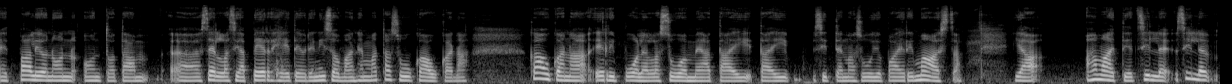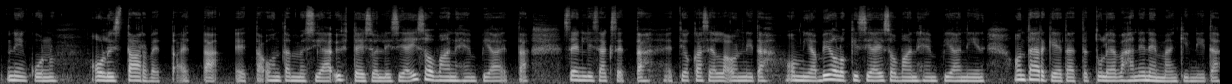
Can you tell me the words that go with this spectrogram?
että paljon on, on tota, sellaisia perheitä, joiden isovanhemmat asuu kaukana kaukana eri puolella Suomea tai, tai sitten asuu jopa eri maassa. Ja havaittiin, että sille, sille niin kuin olisi tarvetta, että, että on tämmöisiä yhteisöllisiä isovanhempia, että sen lisäksi, että, että jokaisella on niitä omia biologisia isovanhempia, niin on tärkeää, että tulee vähän enemmänkin niitä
